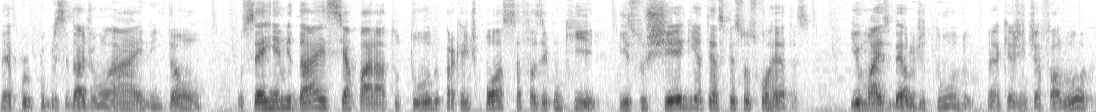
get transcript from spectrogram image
né, por publicidade online. Então, o CRM dá esse aparato todo para que a gente possa fazer com que isso chegue até as pessoas corretas. E o mais belo de tudo, né, que a gente já falou,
